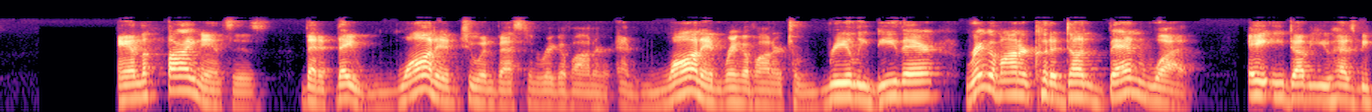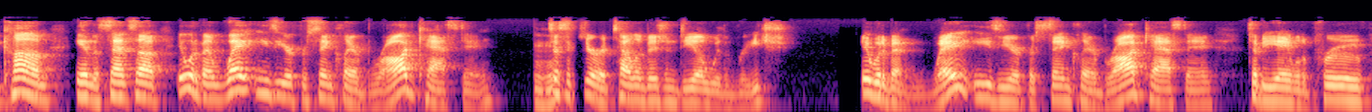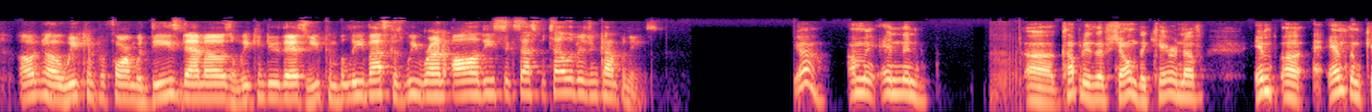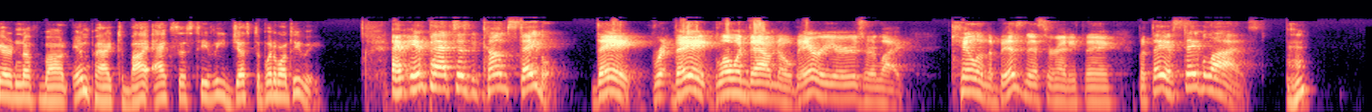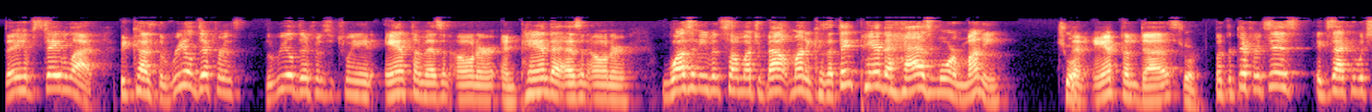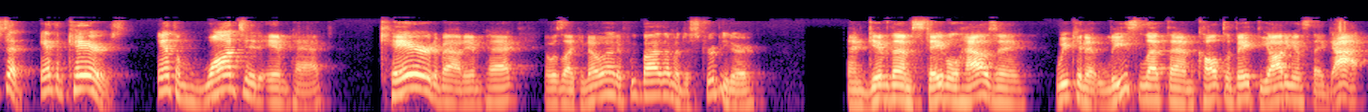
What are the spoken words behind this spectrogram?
and the finances that if they wanted to invest in Ring of Honor and wanted Ring of Honor to really be there, Ring of Honor could have done been what AEW has become in the sense of it would have been way easier for Sinclair Broadcasting Mhm. to secure a television deal with Reach. It would have been way easier for Sinclair Broadcasting to be able to prove, oh no, we can perform with these demos and we can do this and you can believe us because we run all of these successful television companies. Yeah, I mean, and then uh, companies have shown they care enough. Uh, Anthem cared enough about Impact to buy AXS TV just to put them on TV. And Impact has become stable. They ain't they ain't blowing down no barriers or like killing the business or anything, but they have stabilized. Mhm. They have stabilized because the real difference, the real difference between Anthem as an owner and Panda as an owner wasn't even so much about money because I think Panda has more money Sure, than Anthem does. sure. But the difference is exactly what you said. Anthem cares. Anthem wanted Impact, cared about Impact, and was like, you know what? If we buy them a distributor and give them stable housing, we can at least let them cultivate the audience they got.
